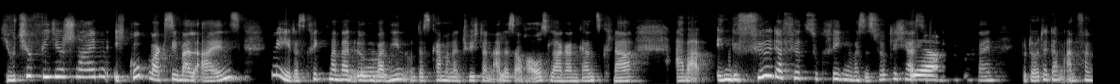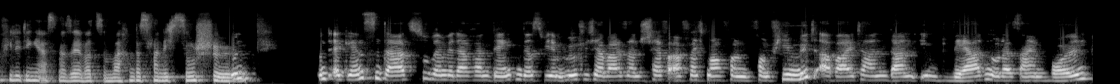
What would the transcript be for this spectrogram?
YouTube-Video schneiden, ich gucke maximal eins. Nee, das kriegt man dann irgendwann hin und das kann man natürlich dann alles auch auslagern, ganz klar. Aber ein Gefühl dafür zu kriegen, was es wirklich heißt, ja. sein, bedeutet am Anfang viele Dinge erstmal selber zu machen. Das fand ich so schön. Und und ergänzend dazu, wenn wir daran denken, dass wir möglicherweise ein Chef vielleicht mal von, von vielen Mitarbeitern dann eben werden oder sein wollen,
